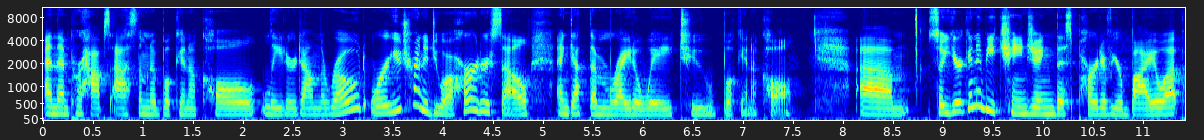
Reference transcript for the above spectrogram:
and then perhaps ask them to book in a call later down the road? Or are you trying to do a harder sell and get them right away to book in a call? Um, so you're going to be changing this part of your bio up.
